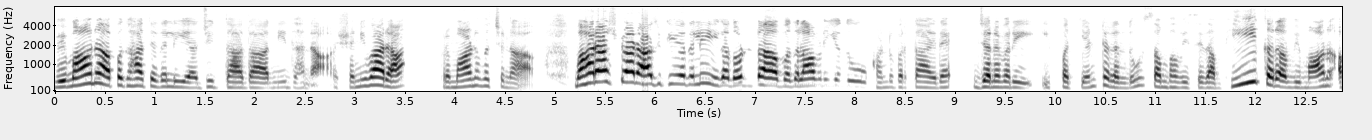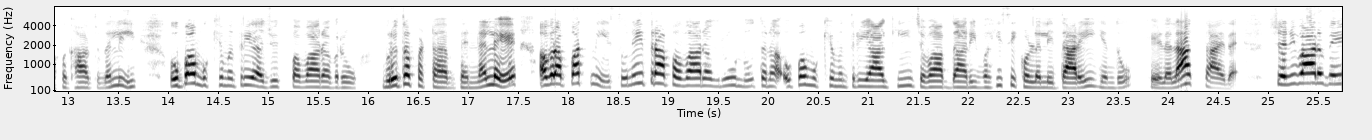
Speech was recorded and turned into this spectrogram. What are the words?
ವಿಮಾನ ಅಪಘಾತದಲ್ಲಿ ಅಜಿತ್ ದಾದ ನಿಧನ. ಶನಿವಾರ ಪ್ರಮಾಣ ವಚನ. ಮಹಾರಾಷ್ಟ್ರ ರಾಜಕೀಯದಲ್ಲಿ ಈಗ ದೊಡ್ಡ ಬದಲಾವಣೆಯೊಂದು ಕಂಡು ಬರ್ತಾ ಇದೆ. ಜನವರಿ ಇಪ್ಪತ್ತೆಂಟರಂದು ಸಂಭವಿಸಿದ ಭೀಕರ ವಿಮಾನ ಅಪಘಾತದಲ್ಲಿ ಉಪಮುಖ್ಯಮಂತ್ರಿ ಅಜಿತ್ ಪವಾರ್ ಅವರು ಮೃತಪಟ್ಟ ಬೆನ್ನಲ್ಲೇ ಅವರ ಪತ್ನಿ ಸುನೇತ್ರಾ ಪವಾರ್ ಅವರು ನೂತನ ಉಪಮುಖ್ಯಮಂತ್ರಿಯಾಗಿ ಜವಾಬ್ದಾರಿ ವಹಿಸಿಕೊಳ್ಳಲಿದ್ದಾರೆ ಎಂದು ಹೇಳಲಾಗ್ತಾ ಇದೆ. ಶನಿವಾರವೇ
